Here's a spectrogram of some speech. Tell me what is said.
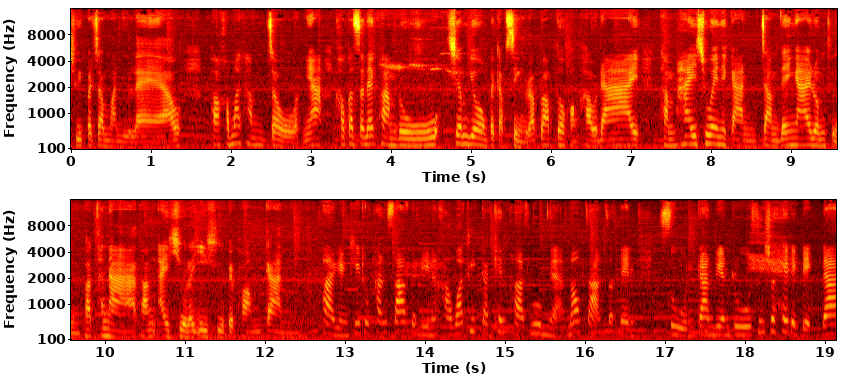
ชีวิตประจำวันอยู่แล้วพอเขามาทำโจทย์เนี่ยเขาก็จะได้ความรู้เชื่อมโยงไปกับสิ่งรอบๆตัวของเขาได้ทำให้ช่วยในการจำได้ง่ายรวมถึงพัฒนาทั้ง IQ และ EQ ไปพร้อมกัน ค่ะอย่างที่ทุกท่านทราบกันดีนะคะ ว่าที่กั c เ e n Classroom เนี่ยนอกจากจะเป็นศูนย์การเรียนรู้ซึ่งช่วยให้เด็กๆ ได้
